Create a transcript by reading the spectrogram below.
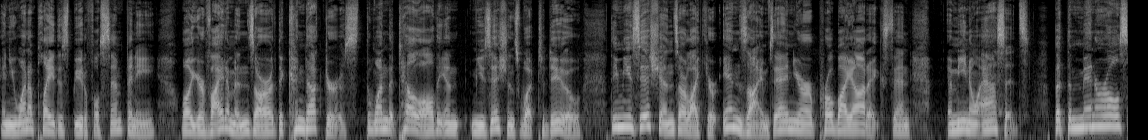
and you want to play this beautiful symphony. Well, your vitamins are the conductors, the one that tell all the in- musicians what to do. The musicians are like your enzymes and your probiotics and amino acids. But the minerals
